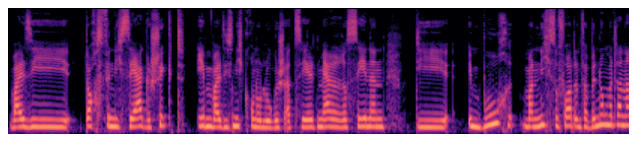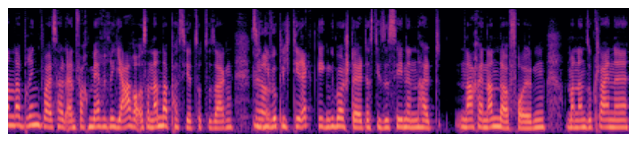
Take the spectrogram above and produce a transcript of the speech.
weil sie doch, finde ich, sehr geschickt, eben weil sie es nicht chronologisch erzählt, mehrere Szenen, die im Buch man nicht sofort in Verbindung miteinander bringt, weil es halt einfach mehrere Jahre auseinander passiert sozusagen, sie Ja. die wirklich direkt gegenüberstellt, dass diese Szenen halt nacheinander folgen und man dann so kleine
